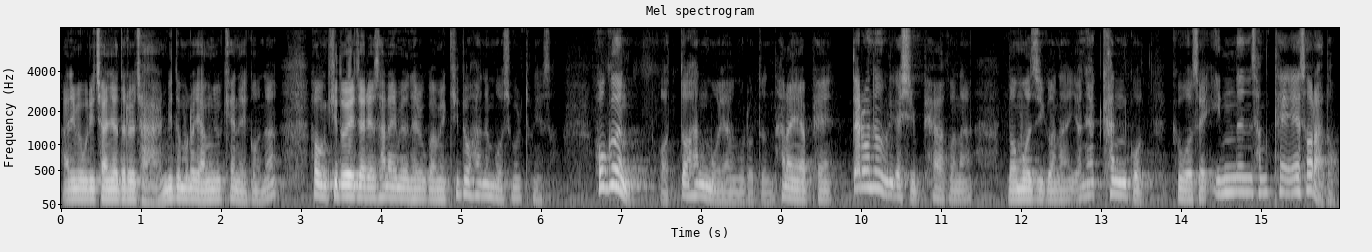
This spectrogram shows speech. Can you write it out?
아니면 우리 자녀들을 잘 믿음으로 양육해내거나 혹은 기도의 자리에서 하나님의 은혜를 구하며 기도하는 모습을 통해서 혹은 어떠한 모양으로든 하나님 앞에 때로는 우리가 실패하거나 넘어지거나 연약한 곳 그곳에 있는 상태에서라도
